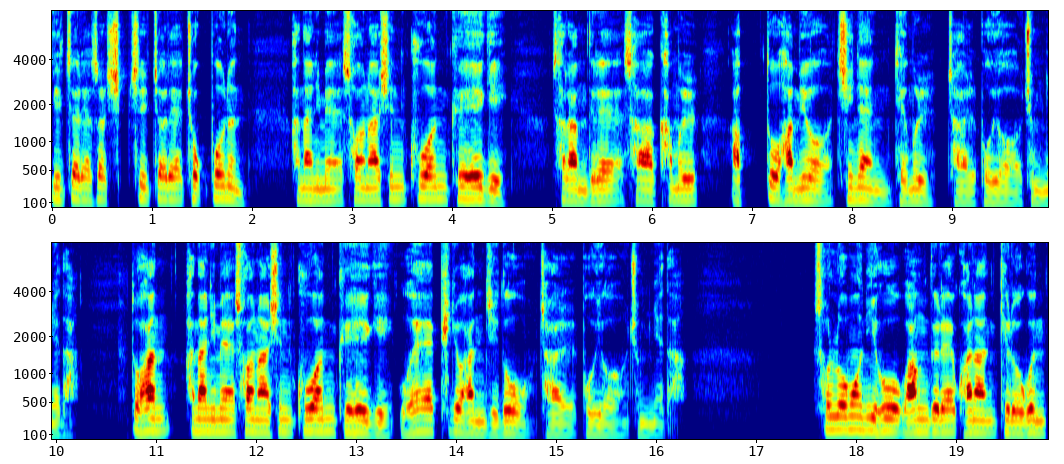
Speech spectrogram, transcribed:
1절에서 17절의 족보는 하나님의 선하신 구원 계획이 사람들의 사악함을 압도하며 진행됨을 잘 보여줍니다. 또한 하나님의 선하신 구원 계획이 왜 필요한지도 잘 보여줍니다. 솔로몬 이후 왕들에 관한 기록은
